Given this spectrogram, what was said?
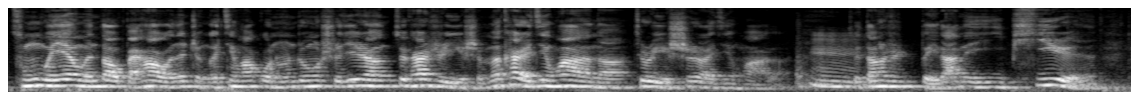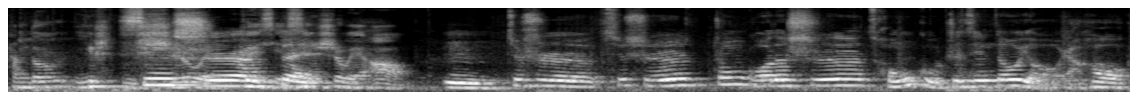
从文言文到白话文的整个进化过程中，实际上最开始以什么开始进化的呢？就是以诗来进化的。嗯就当时北大那一批人，他们都以以新诗诗为对写新诗为傲。嗯，就是其实中国的诗从古至今都有，然后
